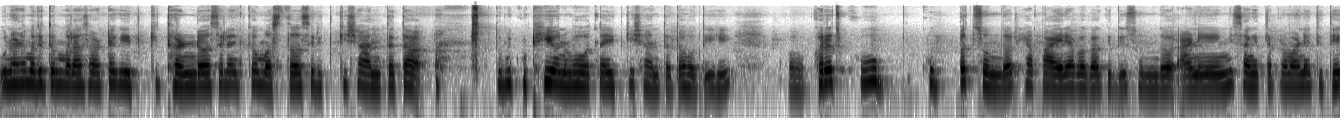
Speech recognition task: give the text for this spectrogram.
उन्हाळ्यामध्ये तर मला असं वाटतं की इतकी थंड असेल आणि इतकं मस्त असेल इतकी शांतता. तुम्ही कुठेही अनुभवत नाही इतकी शांतता होती ही. खरंच खूप खूपच सुंदर. ह्या पायऱ्या बघा किती सुंदर. आणि मी सांगितल्याप्रमाणे तिथे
